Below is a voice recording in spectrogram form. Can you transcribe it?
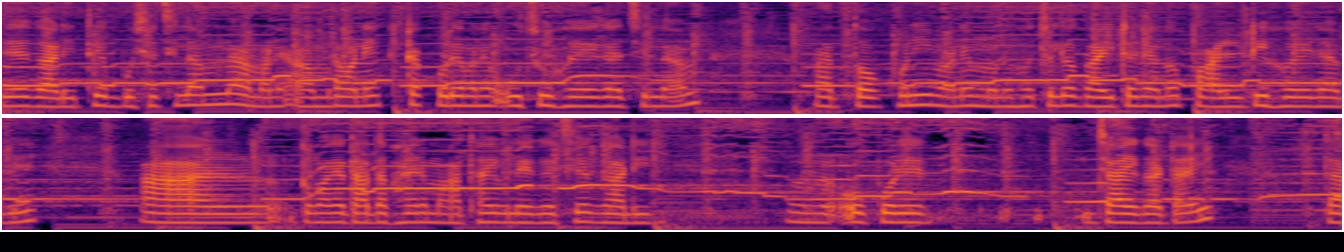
যে গাড়িতে বসেছিলাম না মানে আমরা অনেকটা করে মানে উঁচু হয়ে গেছিলাম। আর তখনই মানে মনে হচ্ছিল গাড়িটা যেন পাল্টি হয়ে যাবে। আর তোমাদের দাদা ভাইয়ের মাথায় লেগেছে গাড়ির ওপরের জায়গাটায়। তা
